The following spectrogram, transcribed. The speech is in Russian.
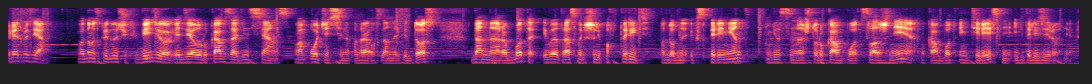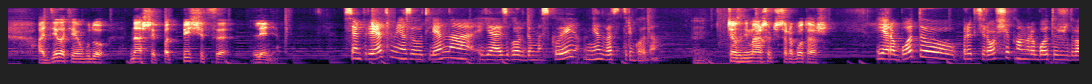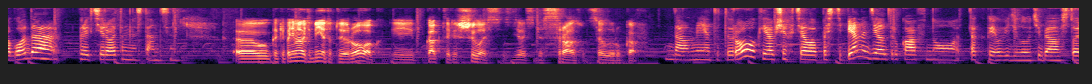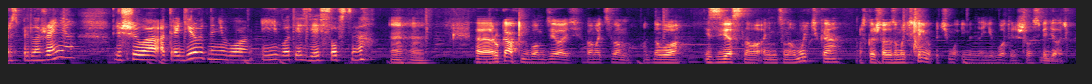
Привет, друзья! В одном из предыдущих видео я делал рукав за один сеанс. Вам очень сильно понравился данный видос, данная работа, и в этот раз мы решили повторить подобный эксперимент. Единственное, что рукав будет сложнее, рукав будет интереснее и детализированнее. А делать я его буду нашей подписчице Лене. Всем привет, меня зовут Лена, я из города Москвы, мне 23 года. Чем занимаешься, учишься, работаешь? Я работаю проектировщиком, работаю уже два года, проектирую атомные станции. Э, как я понимаю, у тебя нет татуировок, и как ты решилась сделать себе сразу целый рукав? Да, у меня нет татуировок, я вообще хотела постепенно делать рукав, но так как я увидела у тебя в сторис предложение, решила отреагировать на него, и вот я здесь, собственно. Угу. Рукав мы будем делать по мотивам одного известного анимационного мультика. Расскажи, что это за мультфильм и почему именно его ты решила себе делать.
